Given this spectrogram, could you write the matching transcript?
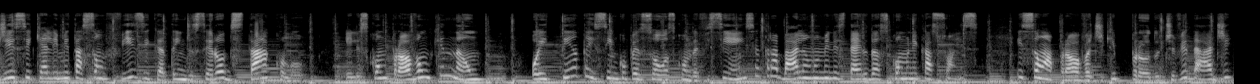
disse que a limitação física tem de ser obstáculo? Eles comprovam que não. 85 pessoas com deficiência trabalham no Ministério das Comunicações e são a prova de que produtividade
